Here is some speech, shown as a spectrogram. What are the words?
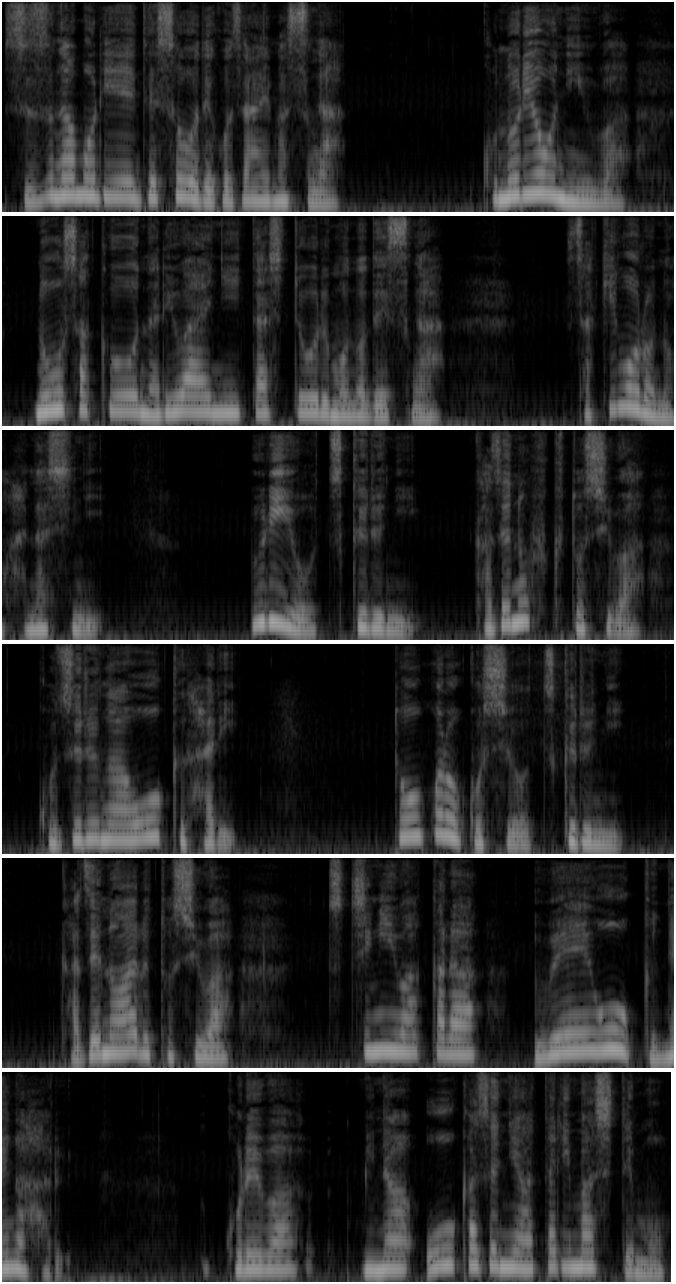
鈴ヶ森へ出そうでございますがこの両人は農作をなりわいにいたしておるものですが先頃の話に瓜を作るに風の吹く年は小鶴が多く張りトウモロコシを作るに風のある年は土際から上へ多く根が張る。これは皆大風に当たりましても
